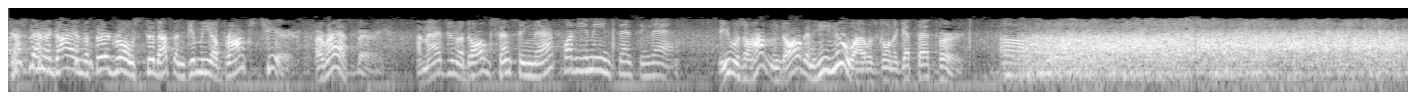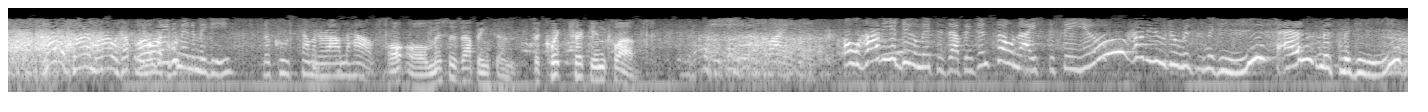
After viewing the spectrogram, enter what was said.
Just then, a guy in the third row stood up and gave me a Bronx cheer, a raspberry. Imagine a dog sensing that. What do you mean, sensing that? He was a hunting dog, and he knew I was going to get that bird. Another time when I was up in the Oh, north. wait a minute, McGee. Look who's coming around the house. Uh oh, Mrs. Uppington, the quick trick in clubs. Why? Oh, how do you do, Mrs. Uppington? So nice to see you. How do you do, Mrs. McGee? And Miss McGee?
